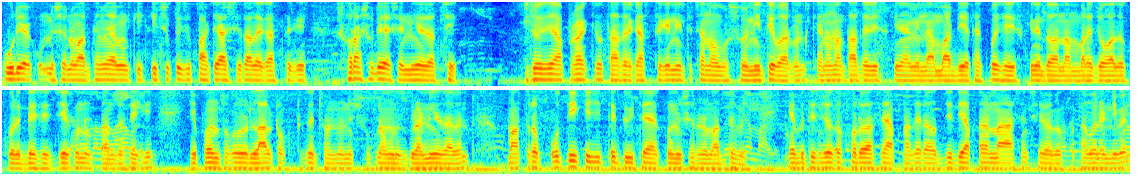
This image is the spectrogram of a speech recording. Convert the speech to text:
কুরিয়ার কন্ডিশনের মাধ্যমে এবং কি কিছু কিছু পার্টি আসে তাদের কাছ থেকে সরাসরি এসে নিয়ে যাচ্ছে। যদি আপনারা কেউ তাদের কাছ থেকে নিতে চান, অবশ্যই নিতে পারবেন। কেননা তাদের স্ক্রিনে আমি নাম্বার দিয়ে থাকব, সেই স্ক্রিনে দেওয়া নাম্বারে যোগাযোগ করে দেশের যে কোনো প্রান্ত থেকে এই পঞ্চগড়ের লাল টকটকে ঝনঝনের শুকনো মরিচগুলো নিয়ে যাবেন। মাত্র প্রতি কেজিতে দুই টাকা কমিশনের মাধ্যমে। এভরিথিং যত খরচ আছে আপনাদের যদি আপনারা না আসেন, সেভাবে কথা বলে নেবেন।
